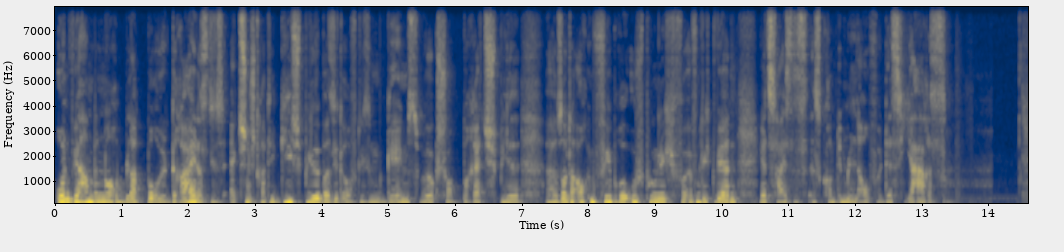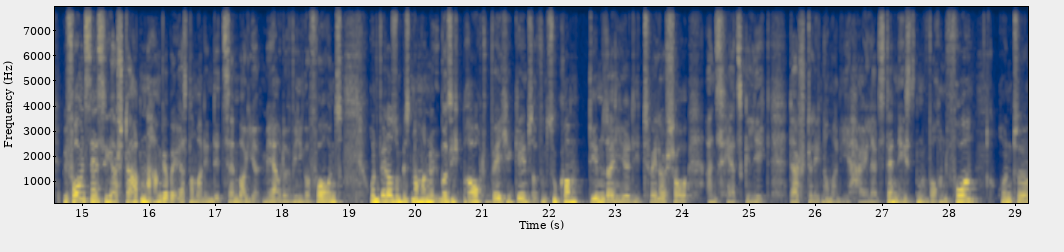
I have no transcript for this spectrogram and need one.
Und wir haben dann noch Blood Bowl 3, das ist dieses Action-Strategiespiel, basiert auf diesem Games Workshop Brettspiel. Äh, sollte auch im Februar ursprünglich veröffentlicht werden. Jetzt heißt es, es kommt im Laufe des Jahres. Bevor wir ins nächste Jahr starten, haben wir aber erst nochmal den Dezember hier mehr oder weniger vor uns. Und wer da so ein bisschen nochmal eine Übersicht braucht, welche Games auf uns zukommen, dem sei hier die Trailer-Show ans Herz gelegt. Da stelle ich nochmal die Highlights der nächsten Wochen vor und äh,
